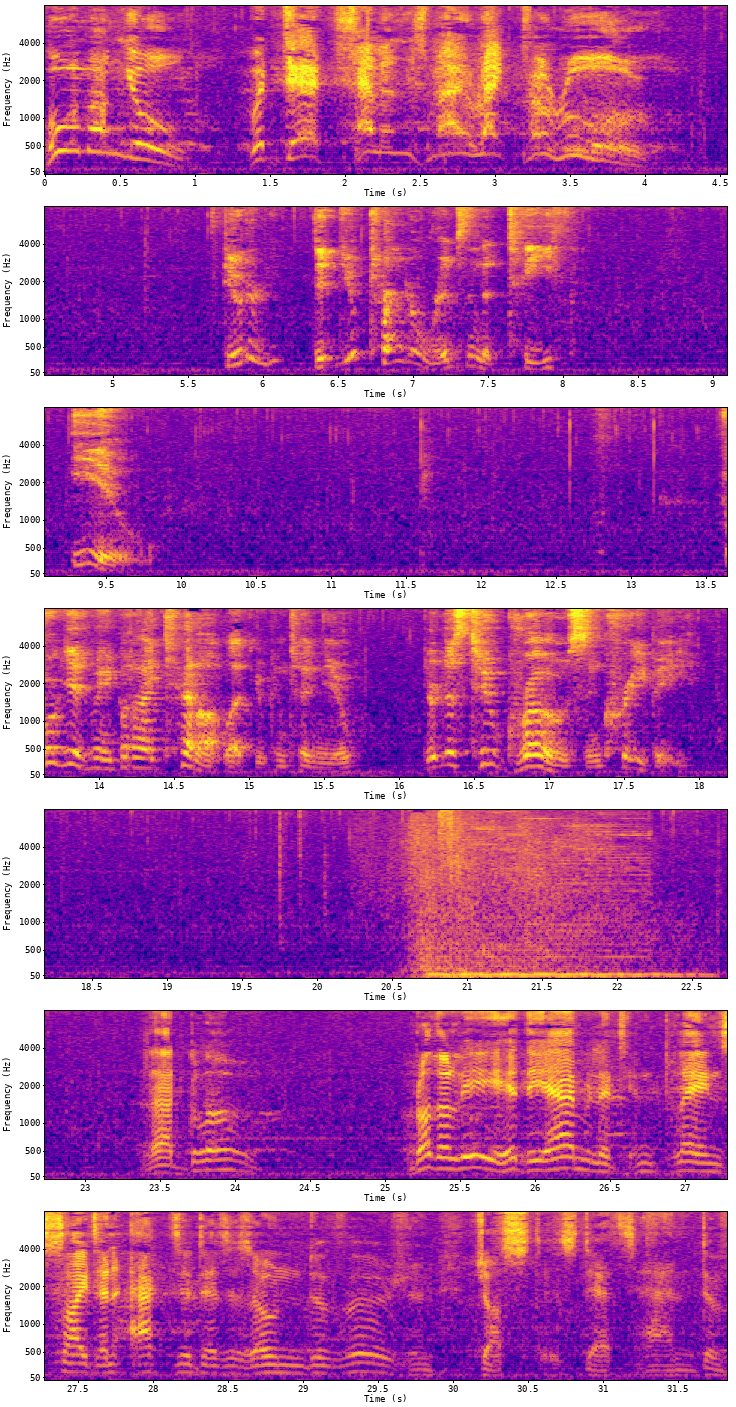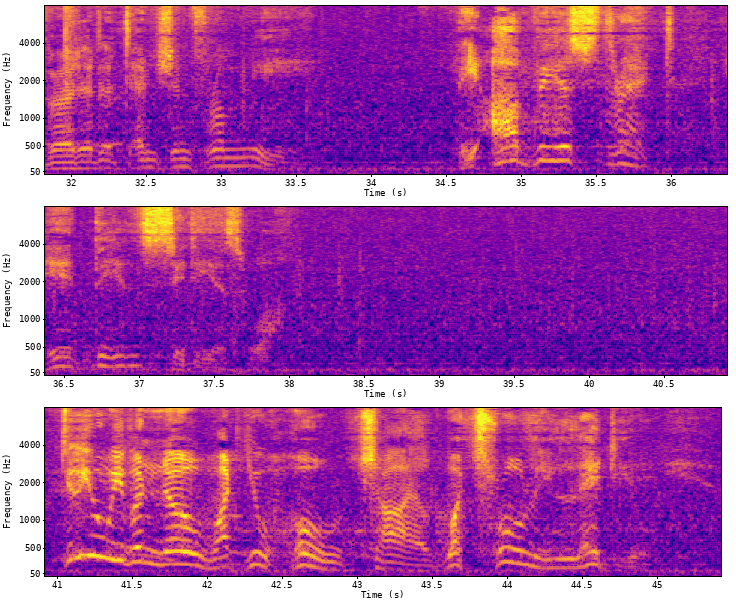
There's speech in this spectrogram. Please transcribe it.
Who among you would dare challenge my right to rule? Dude, did you turn your ribs into teeth? Ew. Forgive me, but I cannot let you continue. You're just too gross and creepy. That glow. Brother Li hid the amulet in plain sight and acted as his own diversion, just as Death's Hand diverted attention from me. The obvious threat hid the insidious one. Do you even know what you hold, child? What truly led you here?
